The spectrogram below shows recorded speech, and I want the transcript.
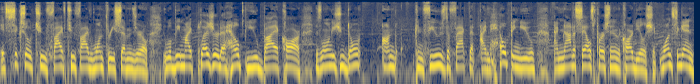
it's 602 525 1370. It will be my pleasure to help you buy a car as long as you don't on confuse the fact that I'm helping you. I'm not a salesperson in the car dealership. Once again,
